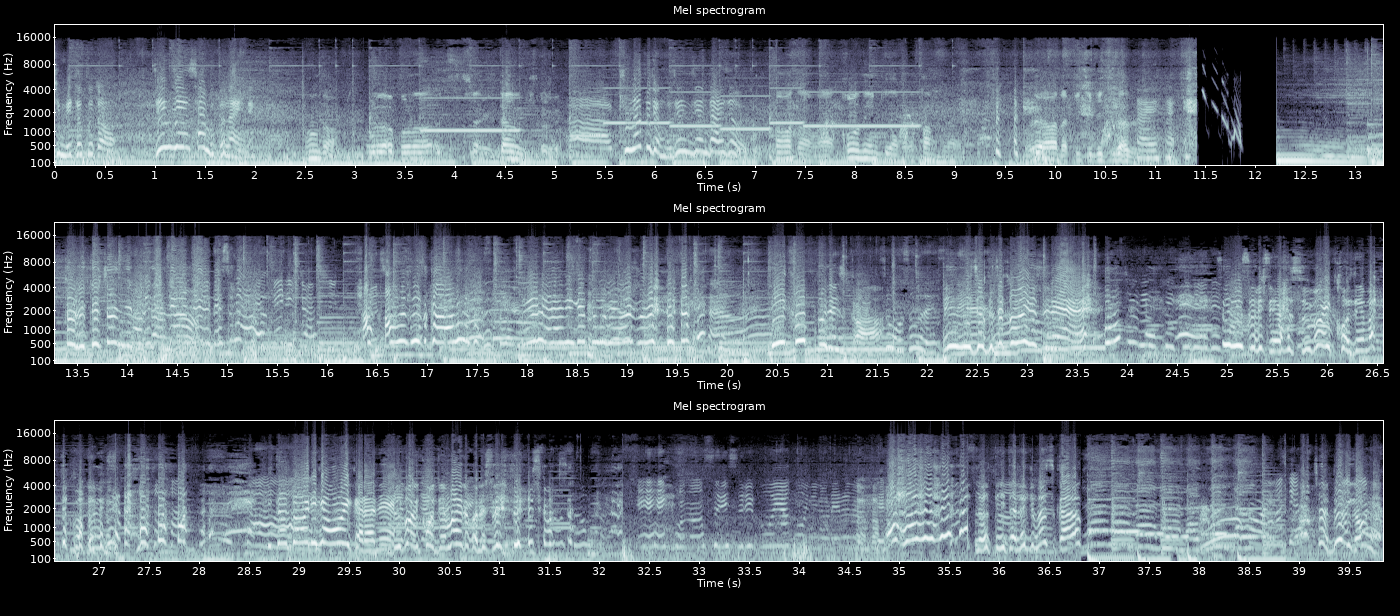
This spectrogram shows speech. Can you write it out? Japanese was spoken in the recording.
閉めとくと全然寒くないね本当。俺はこのダウン着とる。ああ着なくても全然大丈夫ママさんは更年期だから寒くない。俺はまだピチピチだぜ。はいはいトルテチャンネルさんのあ、ルです。メリちゃん知ってあ、本当ですか？えー、ありがとうございます ティーカップですか？そうそうです。えー、めちゃくちゃ可愛いですね スリ。スリしてますすごい小狭いところで人通りが多いからね。すごい小狭いところでスリスリしてます。えー、このスリスリ坊や号に乗れるなんて。乗っていただけますか？じゃあベリーがおへんあ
